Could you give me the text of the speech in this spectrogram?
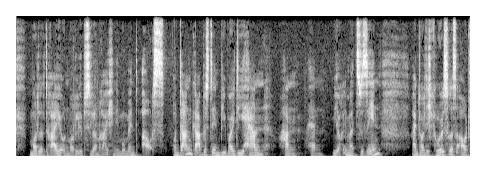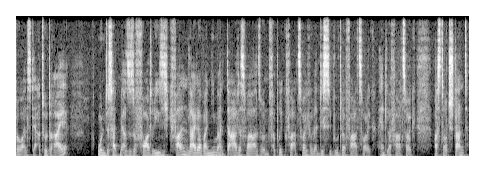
Model 3 und Model Y reichen im Moment aus. Und dann gab es den BYD Han, Han, Han, wie auch immer zu sehen. Ein deutlich größeres Auto als der Atto 3 und es hat mir also sofort riesig gefallen. Leider war niemand da. Das war also ein Fabrikfahrzeug oder ein Distributorfahrzeug, Händlerfahrzeug, was dort stand.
